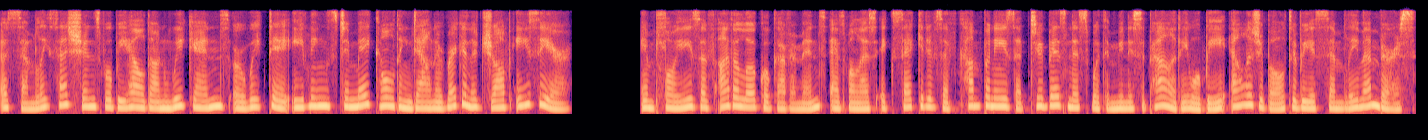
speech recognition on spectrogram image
Assembly sessions will be held on weekends or weekday evenings to make holding down a regular job easier. Employees of other local governments as well as executives of companies that do business with the municipality will be eligible to be assembly members,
